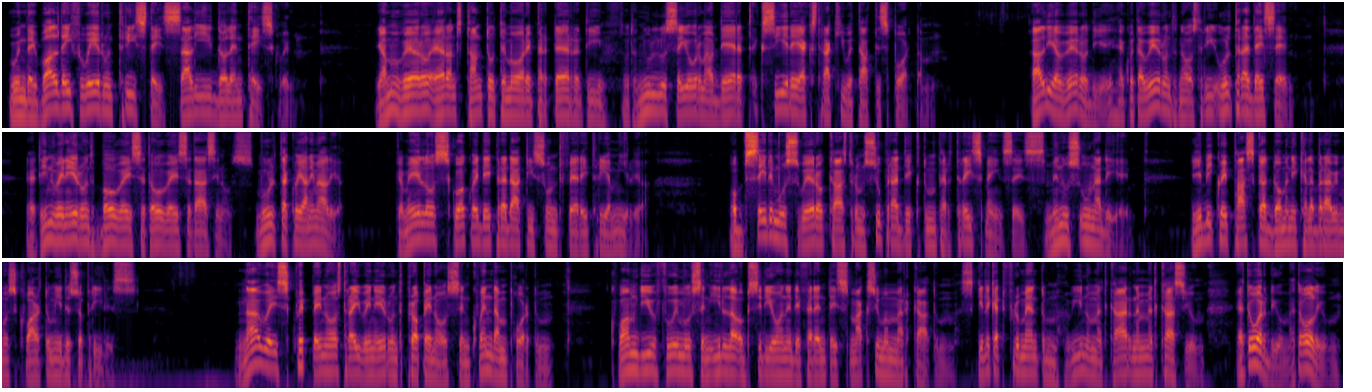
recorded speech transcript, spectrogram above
unde valde fuerunt tristes sali dolentesque. Iam vero erant tanto temore per terreti, ut nullus seorum auderet exire extra civitatis portam. Alia vero die, equitaverunt nostri ultra de se, et invenerunt boves et oves et asinos, multaque animalia, camelos quoque depredati sunt fere tria milia. Obsedemus vero castrum supradictum per tres menses, minus una die, ibique pasca domini celebravimus quartum idis aprilis. Naves quippe nostrae venerunt prope nos in quendam portum, quam diu fuimus in illa obsidione deferentes maximum mercatum, scilicet frumentum, vinum et carnem et casium, et ordium et oleum,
